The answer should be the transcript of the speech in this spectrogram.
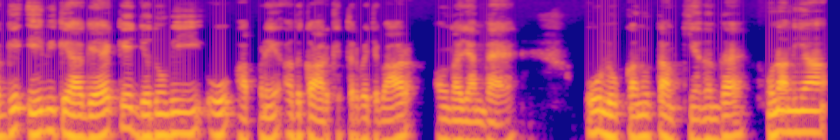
ਅੱਗੇ ਇਹ ਵੀ ਕਿਹਾ ਗਿਆ ਹੈ ਕਿ ਜਦੋਂ ਵੀ ਉਹ ਆਪਣੇ ਅਧਿਕਾਰ ਖੇਤਰ ਵਿੱਚ ਬਾਹਰ ਆਉਂਦਾ ਜਾਂਦਾ ਹੈ, ਉਹ ਲੋਕਾਂ ਨੂੰ ਧਮਕੀਆਂ ਦਿੰਦਾ ਹੈ। ਉਹਨਾਂ ਦੀਆਂ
